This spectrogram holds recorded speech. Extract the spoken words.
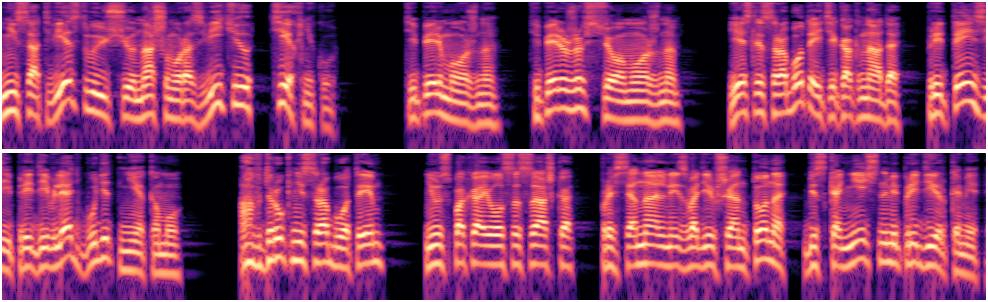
несоответствующую нашему развитию технику». «Теперь можно. Теперь уже все можно. Если сработаете как надо, претензий предъявлять будет некому. «А вдруг не сработаем?» — не успокаивался Сашка, профессионально изводивший Антона бесконечными придирками.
